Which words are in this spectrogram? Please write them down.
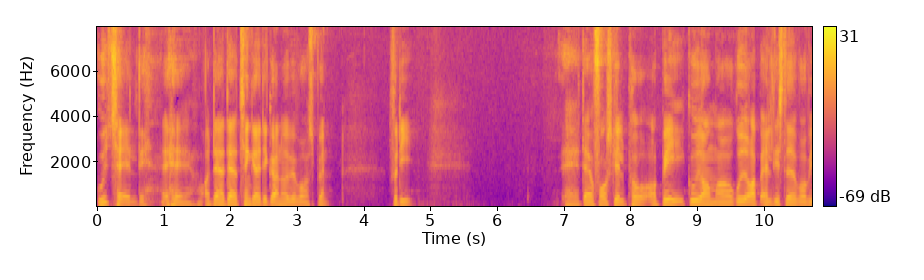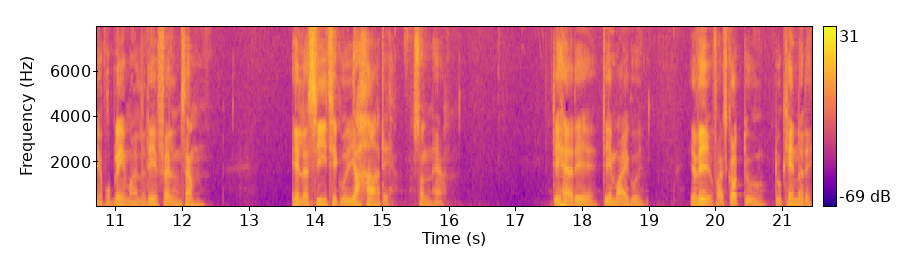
udtale det. Øh, og der, der tænker jeg, at det gør noget ved vores bøn. Fordi øh, der er jo forskel på at bede Gud om at rydde op alle de steder, hvor vi har problemer, eller det er faldet sammen. Eller sige til Gud, jeg har det sådan her. Det her, det, det er mig, Gud. Jeg ved jo faktisk godt, du, du kender det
